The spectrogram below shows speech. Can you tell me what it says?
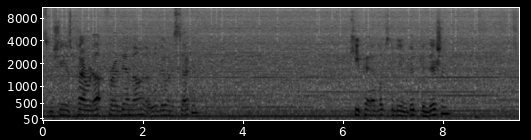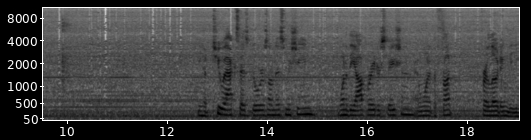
This machine is powered up for a demo that we'll do in a second. Keypad looks to be in good condition. You have two access doors on this machine, one at the operator station and one at the front for loading the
